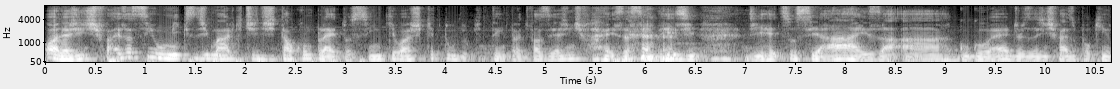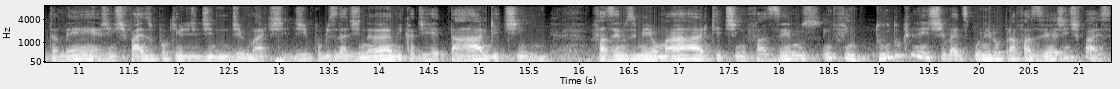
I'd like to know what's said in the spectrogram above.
Olha, a gente faz assim um mix de marketing digital completo, assim, que eu acho que é tudo que tem para fazer a gente faz, assim, desde de redes sociais, a, a, Google AdWords a gente faz um pouquinho também, a gente faz um pouquinho de, de, de marketing, de publicidade dinâmica, de retargeting, fazemos e-mail marketing, fazemos, enfim, tudo que a gente tiver disponível para fazer a gente faz.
